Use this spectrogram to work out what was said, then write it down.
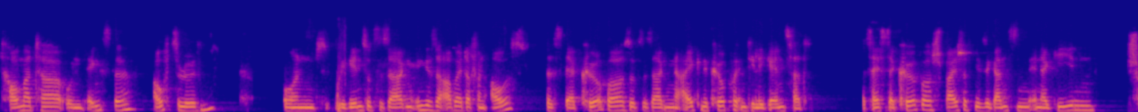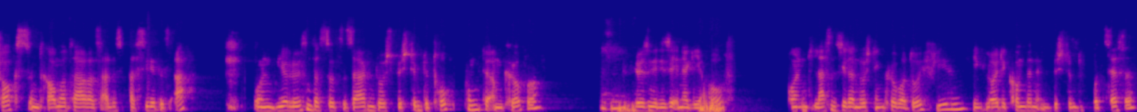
Traumata und Ängste aufzulösen. Und wir gehen sozusagen in dieser Arbeit davon aus, dass der Körper sozusagen eine eigene Körperintelligenz hat. Das heißt, der Körper speichert diese ganzen Energien, Schocks und Traumata, was alles passiert ist, ab. Und wir lösen das sozusagen durch bestimmte Druckpunkte am Körper, mhm. lösen wir diese Energie auf und lassen sie dann durch den Körper durchfließen. Die Leute kommen dann in bestimmte Prozesse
